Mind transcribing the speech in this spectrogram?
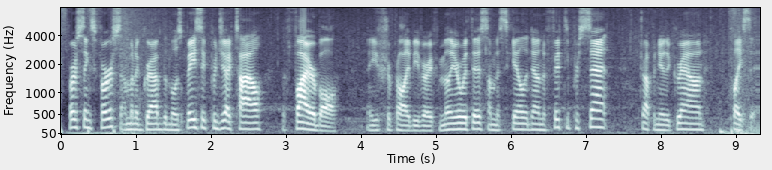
First things first, I'm going to grab the most basic projectile the fireball. Now you should probably be very familiar with this. I'm going to scale it down to 50%, drop it near the ground, place it.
